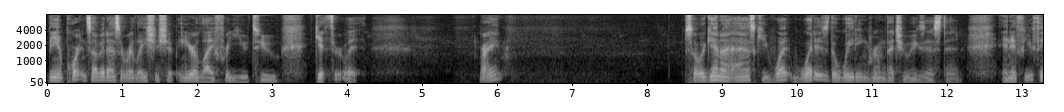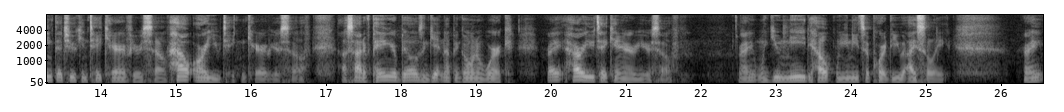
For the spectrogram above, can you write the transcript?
The importance of it as a relationship in your life for you to get through it. Right? So again i ask you what what is the waiting room that you exist in? And if you think that you can take care of yourself how are you taking care of yourself? Outside of paying your bills and getting up and going to work right? How are you taking care of yourself right? When you need help, when you need support, do you isolate, right?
